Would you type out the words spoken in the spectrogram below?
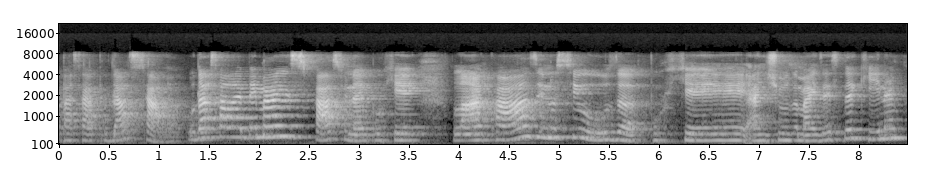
Passar pro da sala. O da sala é bem mais fácil, né? Porque lá quase não se usa, porque a gente usa mais esse daqui, né?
